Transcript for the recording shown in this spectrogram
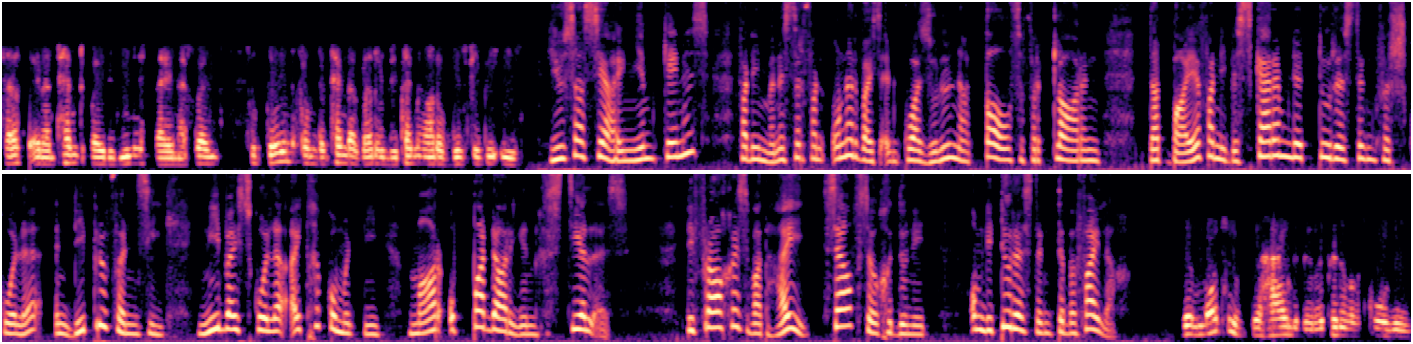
just an attempt by the minister and her friends to gain from the tenders that will be coming out of these PPEs. Yusa sê hy neem kennis van die minister van onderwys in KwaZulu-Natal se verklaring dat baie van die beskermde toerusting vir skole in die provinsie nie by skole uitgekom het nie, maar op pad daarheen gesteel is. Die vraag is wat hy self sou gedoen het om die toerusting te beveilig. The motive behind the reopening of schools is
